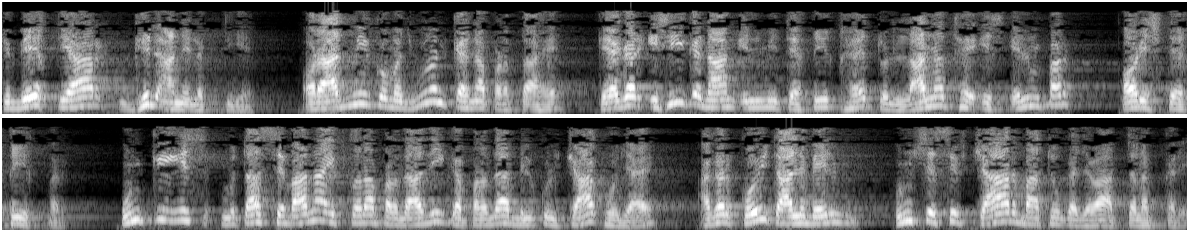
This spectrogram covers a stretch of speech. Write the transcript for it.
کہ بے اختیار گھن آنے لگتی ہے اور آدمی کو مجبوراً کہنا پڑتا ہے کہ اگر اسی کے نام علمی تحقیق ہے تو لانت ہے اس علم پر اور اس تحقیق پر۔ ان کی اس متاثبانہ افطرا پردازی کا پردہ بالکل چاک ہو جائے اگر کوئی طالب علم ان سے صرف چار باتوں کا جواب طلب کرے۔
